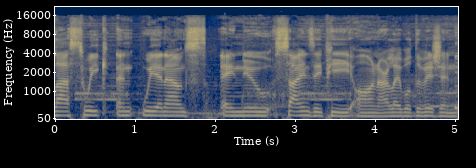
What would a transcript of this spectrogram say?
Last week and we announced a new Science EP on our label division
